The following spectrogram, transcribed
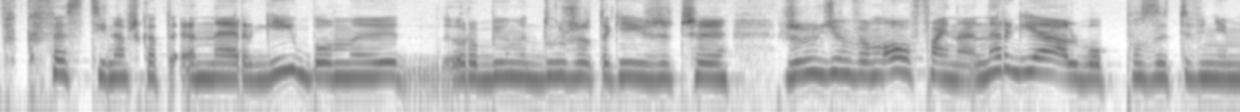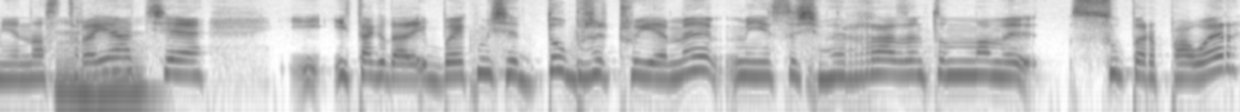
w kwestii na przykład energii, bo my robimy dużo takich rzeczy, że ludzie mówią, o fajna energia, albo pozytywnie mnie nastrajacie i, i tak dalej. Bo jak my się dobrze czujemy, my jesteśmy razem, to my mamy super power,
